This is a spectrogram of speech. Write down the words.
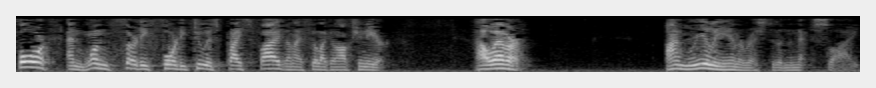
four. And 130.42 is price five. And I feel like an auctioneer. However, I'm really interested in the next slide.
